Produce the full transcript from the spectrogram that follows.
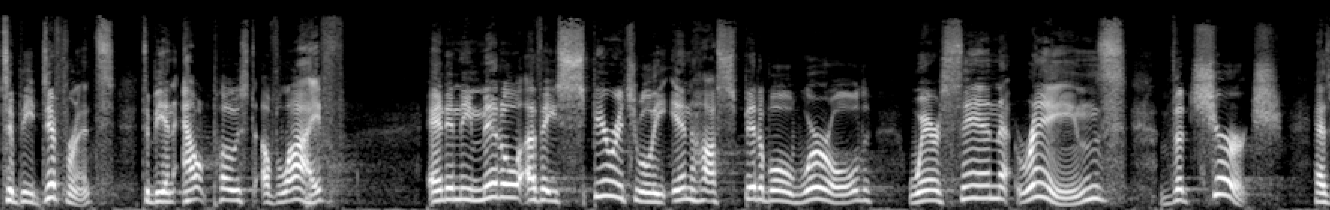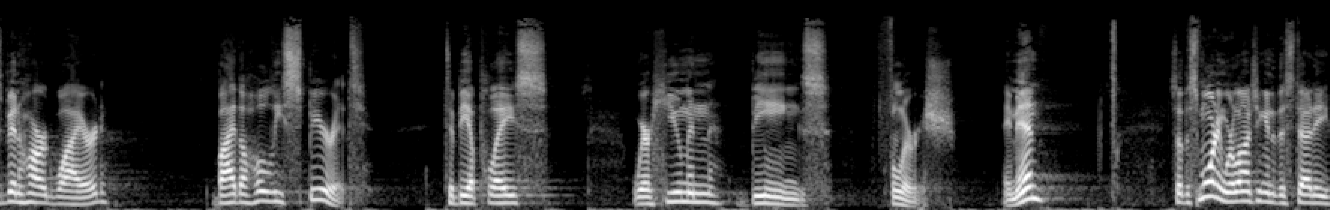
to be different, to be an outpost of life. And in the middle of a spiritually inhospitable world where sin reigns, the church has been hardwired by the Holy Spirit to be a place where human beings flourish. Amen? So this morning we're launching into the study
